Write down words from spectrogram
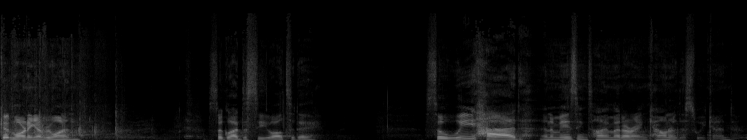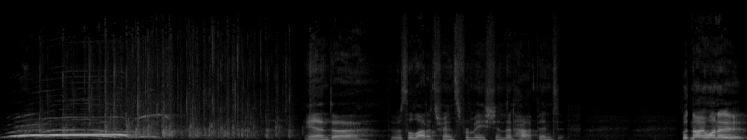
Good morning, everyone. So glad to see you all today. So, we had an amazing time at our encounter this weekend. And uh, there was a lot of transformation that happened. But now I want to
